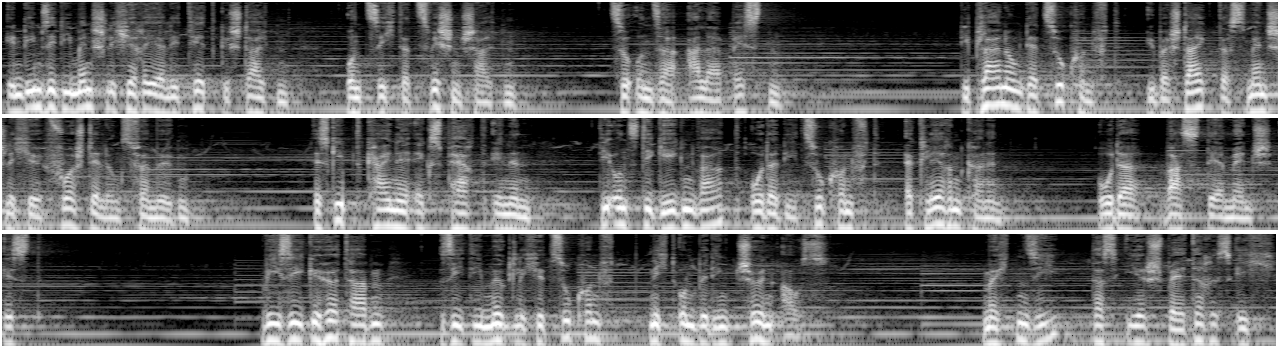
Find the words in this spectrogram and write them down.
indem sie die menschliche Realität gestalten und sich dazwischenschalten, zu unser allerbesten. Die Planung der Zukunft übersteigt das menschliche Vorstellungsvermögen. Es gibt keine Expertinnen, die uns die Gegenwart oder die Zukunft erklären können oder was der Mensch ist. Wie Sie gehört haben, sieht die mögliche Zukunft nicht unbedingt schön aus. Möchten Sie, dass Ihr späteres Ich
